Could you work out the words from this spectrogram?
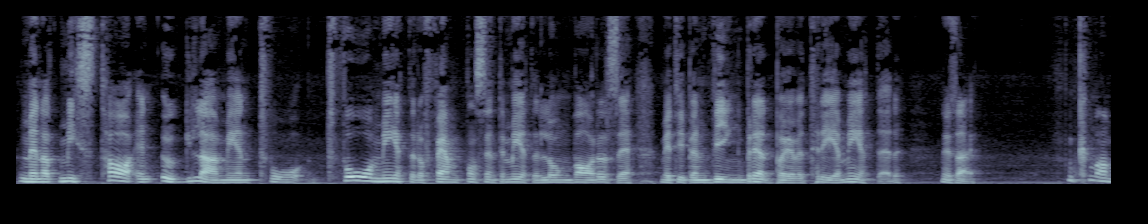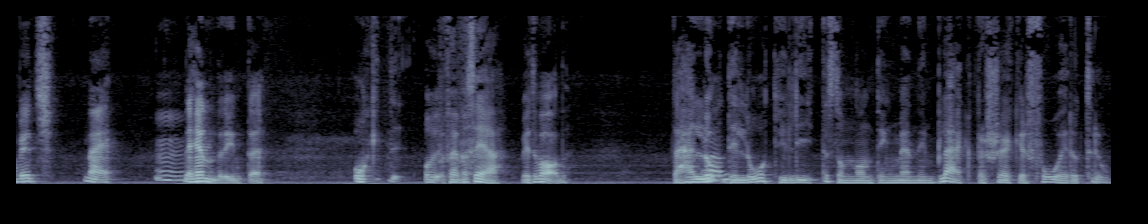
Men att missta en uggla med en två, två meter och 15 centimeter lång varelse med typ en vingbredd på över 3 meter. Det är så här. Come on bitch. Nej. Det händer inte. Och, och får jag bara säga, vet du vad? Det här lå- det låter ju lite som någonting Men in Black försöker få er att tro.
